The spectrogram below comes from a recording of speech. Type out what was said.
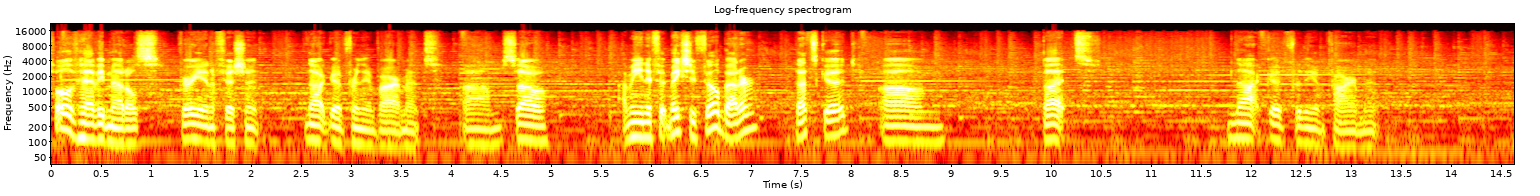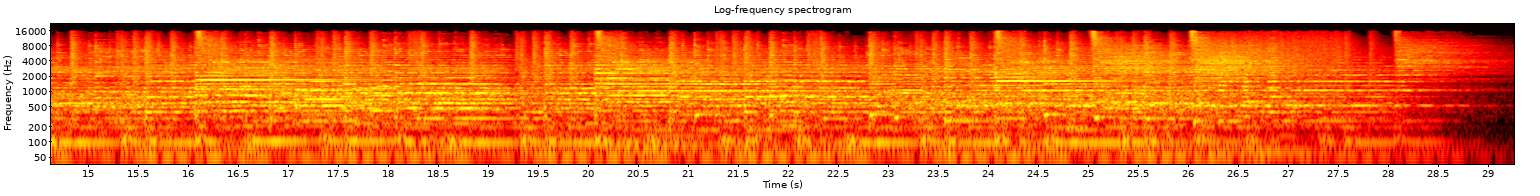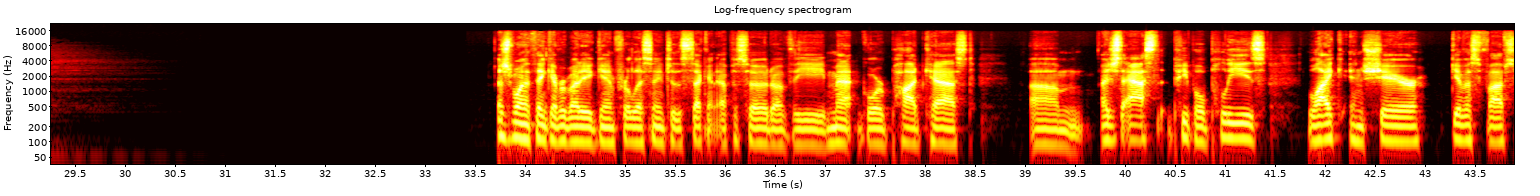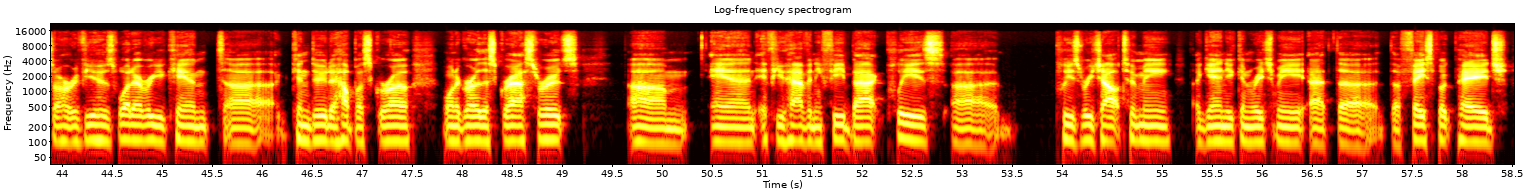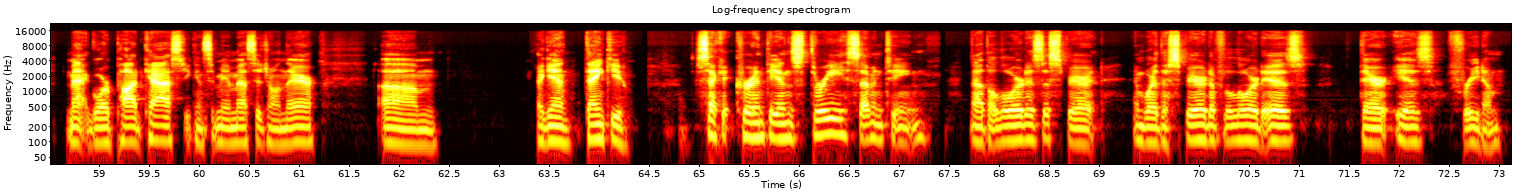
full of heavy metals, very inefficient, not good for the environment. Um, so, I mean, if it makes you feel better, that's good. Um, but not good for the environment. Just want to thank everybody again for listening to the second episode of the Matt Gore podcast. Um, I just ask that people please like and share, give us five star reviews, whatever you can uh, can do to help us grow. I want to grow this grassroots. Um, and if you have any feedback, please uh, please reach out to me. Again, you can reach me at the the Facebook page, Matt Gore Podcast. You can send me a message on there. Um, Again, thank you. Second Corinthians 3 17. Now the Lord is the Spirit, and where the Spirit of the Lord is, there is freedom.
